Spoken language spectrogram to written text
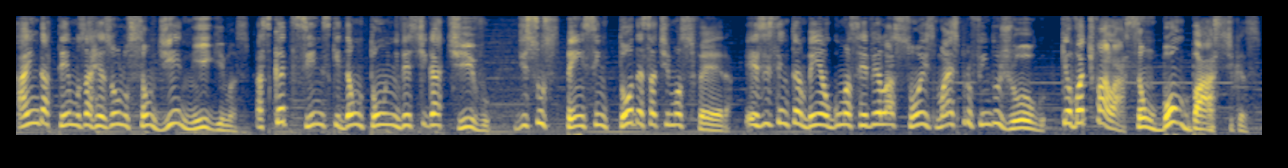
ainda temos a resolução de enigmas, as cutscenes que dão um tom investigativo, de suspense em toda essa atmosfera. Existem também algumas revelações mais para o fim do jogo, que eu vou te falar, são bombásticas.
